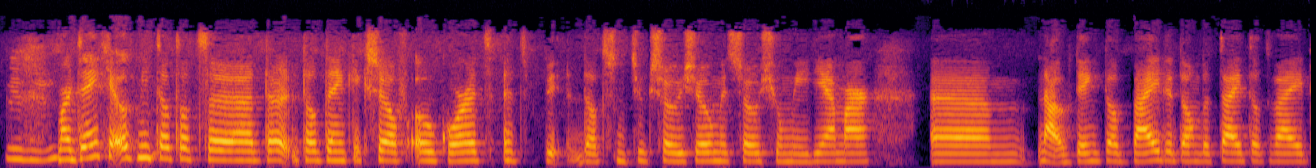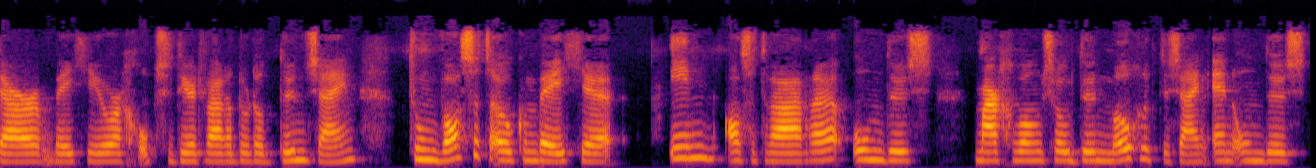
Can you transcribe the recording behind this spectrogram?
Mhm. Maar denk je ook niet dat dat, eh, dat denk ik zelf ook hoor. Het, het, dat is natuurlijk sowieso met social media. Maar ehm, nou, ik denk dat beide dan de tijd dat wij daar een beetje heel erg geobsedeerd waren door dat dun zijn. Toen was het ook een beetje in, als het ware, om dus maar gewoon zo dun mogelijk te zijn. En om dus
